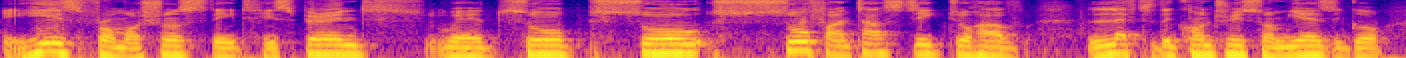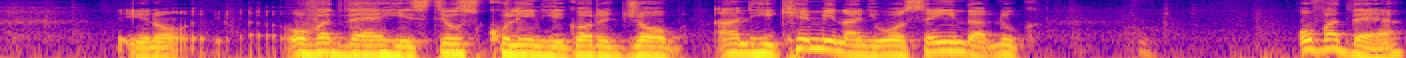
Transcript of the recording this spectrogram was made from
he's from Osun State. His parents were so so so fantastic to have left the country some years ago. You know, over there he's still schooling. He got a job, and he came in and he was saying that look, over there,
